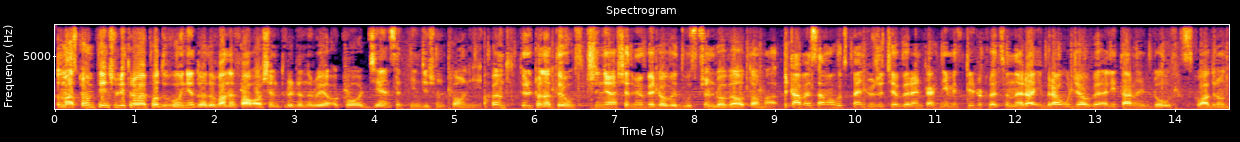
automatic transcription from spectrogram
Pod maską 5-litrowe podwójnie doładowane V8, który generuje około 950 koni. Napęd tylko na tył, skrzynia 7-biegowy dwusprzęgowy automat. Ciekawe, samochód spędził życie w rękach niemieckiego kolekcjonera i brał udział w elitarnych Ghost Squadron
